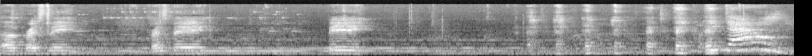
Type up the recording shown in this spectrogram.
Uh, press B. Press B. B. Put it down.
